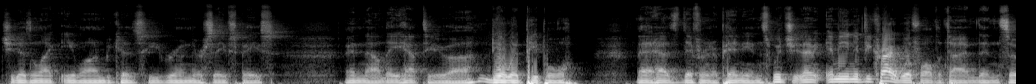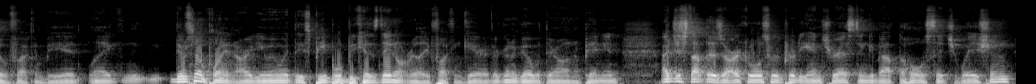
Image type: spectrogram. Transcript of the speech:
she doesn't like Elon because he ruined their safe space, and now they have to uh, deal with people that has different opinions. Which I mean, if you cry wolf all the time, then so fucking be it. Like, there's no point in arguing with these people because they don't really fucking care. They're gonna go with their own opinion. I just thought those articles were pretty interesting about the whole situation,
